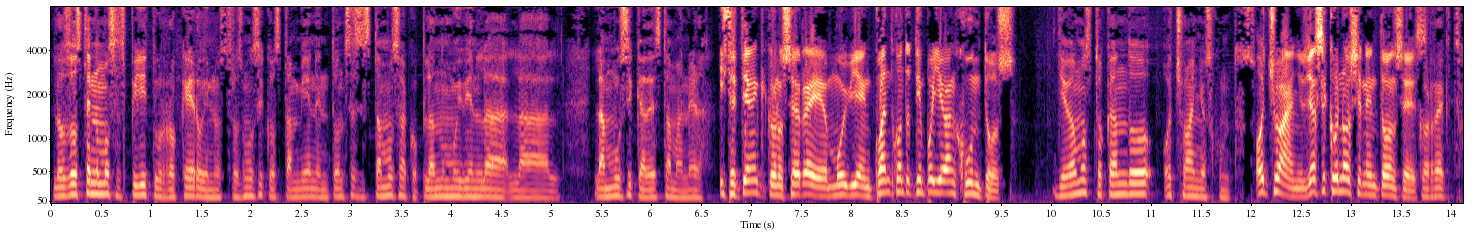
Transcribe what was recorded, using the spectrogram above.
los dos tenemos espíritu rockero y nuestros músicos también, entonces estamos acoplando muy bien la, la, la música de esta manera. Y se tienen que conocer eh, muy bien. ¿Cuánto, ¿Cuánto tiempo llevan juntos? Llevamos tocando ocho años juntos. Ocho años, ya se conocen entonces. Correcto.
